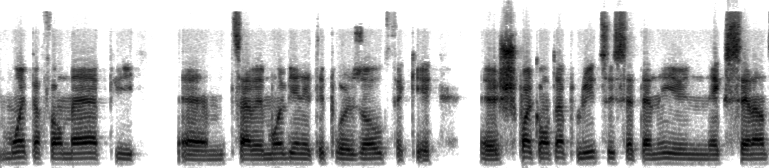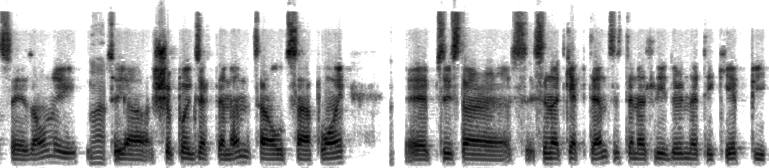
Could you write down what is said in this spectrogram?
moins performant. Puis ça avait moins bien été pour eux autres. Fait que euh, je suis pas content pour lui. Tu sais, cette année, a une excellente saison. Là. sais, je sais pas exactement, mais en haut de 100 points. Euh, c'est, un, c'est, notre capitaine, c'était notre leader de notre équipe. Puis,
